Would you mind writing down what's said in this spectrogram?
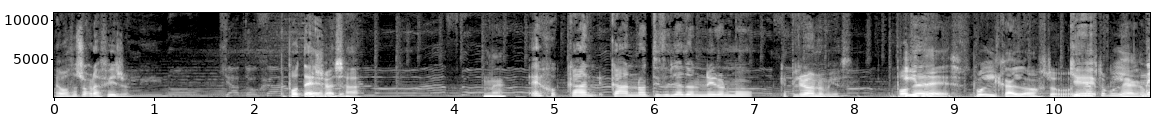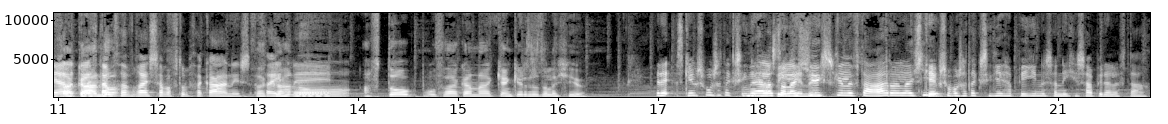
εγώ θα ζωγραφίζω. Οπότε Πόσο έμεσα, Ναι. έχω κάν, κάνω τη δουλειά των ονείρων μου και πληρώνομαι γι' αυτό. Οπότε Είδες. Πολύ καλό αυτό. Και- Είναι αυτό που λέγαμε. Ναι, Θα αλλά τα λεφτά κάνω- που θα βγάλει από αυτό που θα κάνεις. θα, Θα, κάνω είναι. αυτό που θα έκανα και αν κέρδιζα το λαχείο. Ρε, σκέψου πόσα ταξίδια Ναι, αλλά θα στο λαχείο πήγαινες. έχεις και λεφτά, άρα λαχείο. Σκέψου πόσα ταξίδια θα πήγαινες αν είχες άπειρα λεφτά.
